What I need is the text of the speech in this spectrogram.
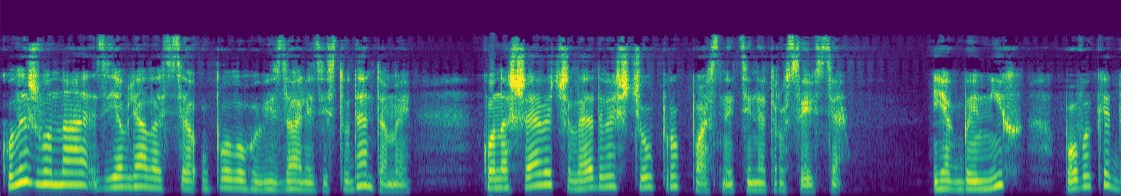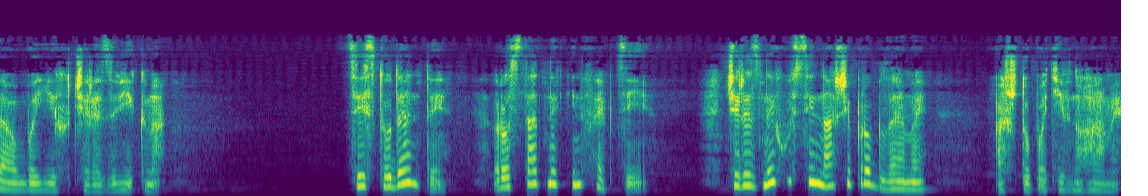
Коли ж вона з'являлася у пологовій залі зі студентами, Конашевич ледве що в пропасниці не трусився. Якби міг, повикидав би їх через вікна. Ці студенти розсадник інфекції. Через них усі наші проблеми, аж тупотів ногами.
